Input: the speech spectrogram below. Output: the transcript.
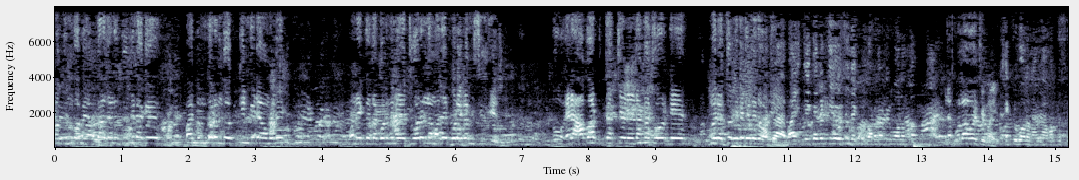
নতুনভাবে আপনারা জানেন, দুদিন আগে বাইতুল করেন দক্ষিণ গেটে আওয়ামী অনেক নেতা কর্মী নিয়ে জোয়ারের নামাজের প্রোগ্রাম মিছিল দিয়েছে। তো এরা আবার যাচ্ছে ঢাকা শহরকে থেকে ঢেলে। ভাই এখানে কি হয়েছিল একটু ঘটনাটি তো এটা বলা হয়েছে ভাই একটু বলেন আমি আমার কাছে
